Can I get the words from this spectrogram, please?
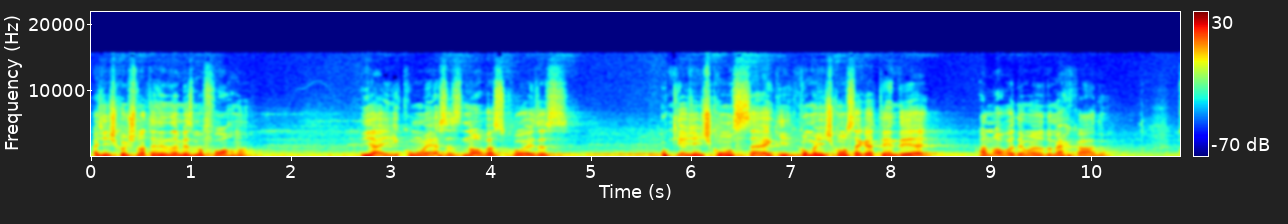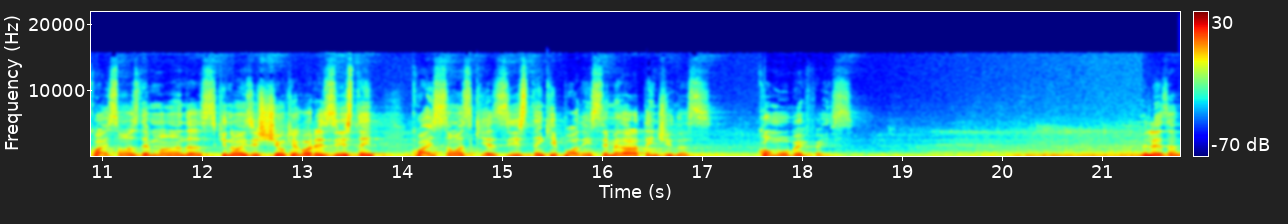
a gente continuar atendendo da mesma forma. E aí, com essas novas coisas, o que a gente consegue, como a gente consegue atender a nova demanda do mercado? Quais são as demandas que não existiam, que agora existem? Quais são as que existem que podem ser melhor atendidas? Como o Uber fez. Beleza?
